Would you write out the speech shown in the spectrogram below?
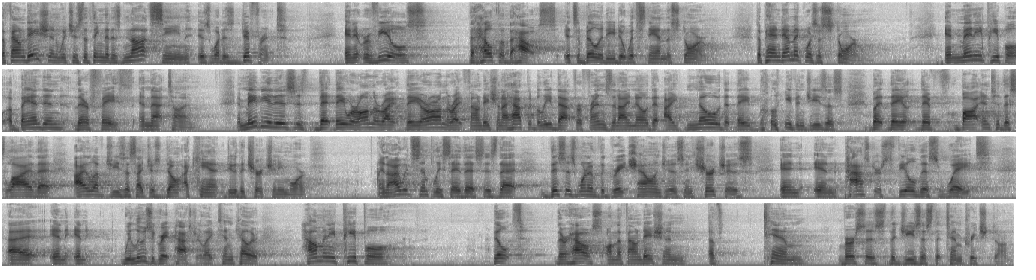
The foundation, which is the thing that is not seen, is what is different. And it reveals the health of the house, its ability to withstand the storm. The pandemic was a storm, and many people abandoned their faith in that time. And maybe it is, is, that they were on the right, they are on the right foundation. I have to believe that for friends that I know that I know that they believe in Jesus, but they, they've bought into this lie that I love Jesus, I just don't, I can't do the church anymore. And I would simply say this is that this is one of the great challenges in churches, and, and pastors feel this weight. Uh, and, and we lose a great pastor like Tim Keller. How many people built their house on the foundation of Tim versus the Jesus that Tim preached on?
